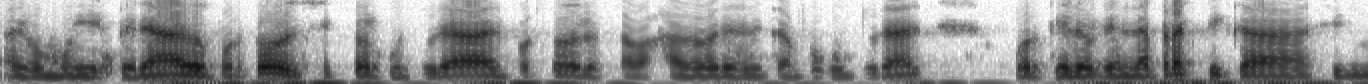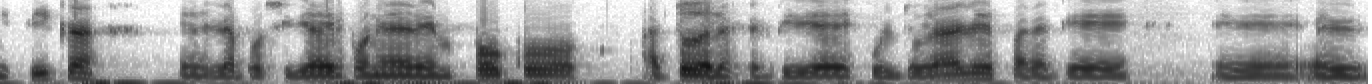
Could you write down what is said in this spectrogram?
algo muy esperado por todo el sector cultural, por todos los trabajadores del campo cultural porque lo que en la práctica significa es la posibilidad de poner en foco a todas las actividades culturales para que eh,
